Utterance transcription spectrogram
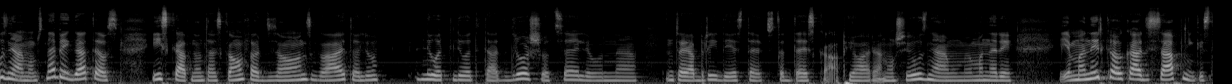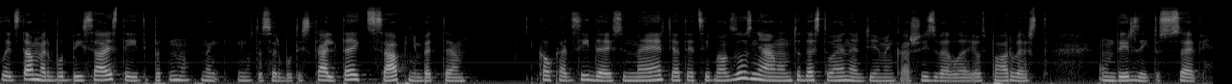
uzņēmums nebija gatavs izkāpt no tās komforta zonas, gāja to ļoti. Ļoti, ļoti tādu drošu ceļu, un, un tajā brīdī es teicu, tad es kāpju ārā no šī uzņēmuma. Man arī, ja man ir kaut kādi sapņi, kas līdz tam varbūt bija saistīti, pat nu, ne, nu, tas varbūt ir skaļi teikt, sapņi, bet uh, kaut kādas idejas un mērķi attiecībā uz uzņēmumu, tad es to enerģiju vienkārši izvēlējos pārvērst un virzīt uz sevi.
